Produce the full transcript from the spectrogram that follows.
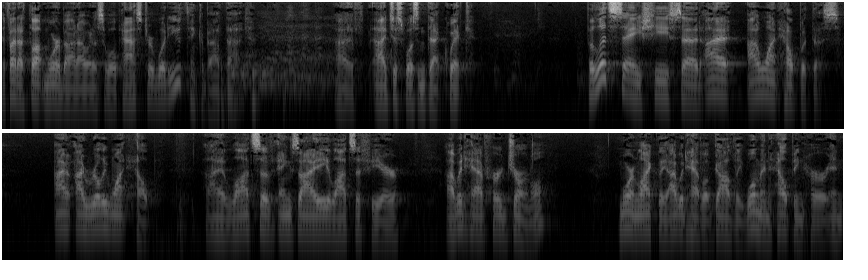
if I'd have thought more about it, I would have said, Well, Pastor, what do you think about that? I, I just wasn't that quick. But let's say she said, I, I want help with this. I, I really want help. I have lots of anxiety, lots of fear. I would have her journal. More than likely, I would have a godly woman helping her and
